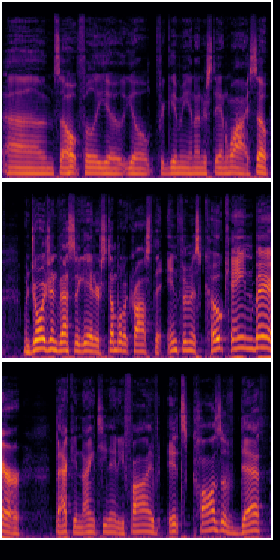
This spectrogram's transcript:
Um, so hopefully you'll you'll forgive me and understand why. So when Georgia investigators stumbled across the infamous cocaine bear back in 1985, its cause of death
